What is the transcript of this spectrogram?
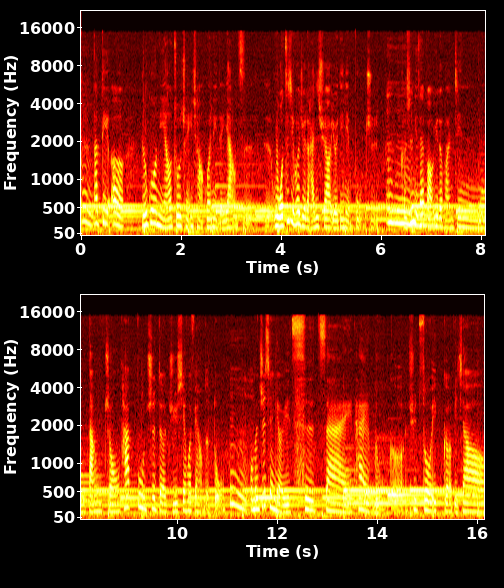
嗯，那第二，如果你要做成一场婚礼的样子。我自己会觉得还是需要有一点点布置，嗯，可是你在保育的环境当中，它布置的局限会非常的多，嗯，我们之前有一次在泰鲁阁去做一个比较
